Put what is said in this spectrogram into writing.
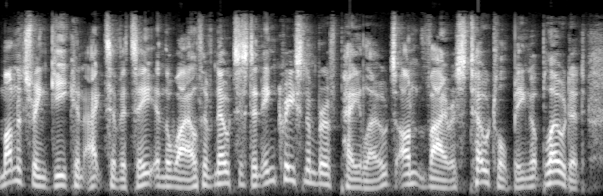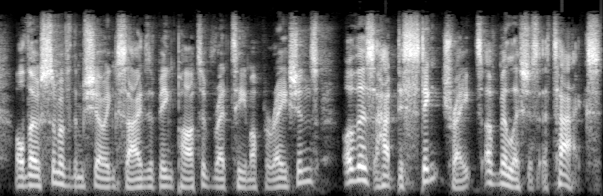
monitoring Geacon activity in the wild, have noticed an increased number of payloads on VirusTotal being uploaded, although some of them showing signs of being part of red team operations, others had distinct traits of malicious attacks.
